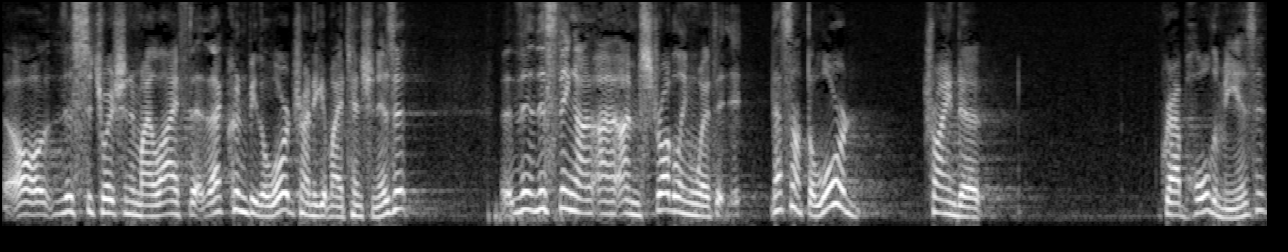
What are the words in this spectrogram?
oh, this situation in my life, that, that couldn't be the Lord trying to get my attention, is it? This thing I, am struggling with, it, that's not the Lord trying to grab hold of me, is it?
